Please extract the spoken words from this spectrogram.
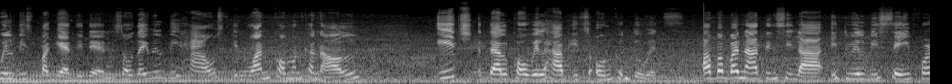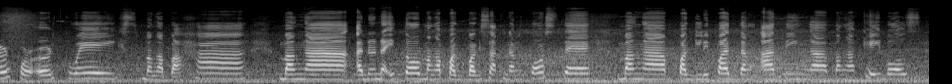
will be spaghetti din. So, they will be housed in one common canal. Each telco will have its own conduits. Bababa natin sila, it will be safer for earthquakes, mga baha, mga ano na ito, mga pagbagsak ng poste, mga paglipad ng ating ah, mga cables.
